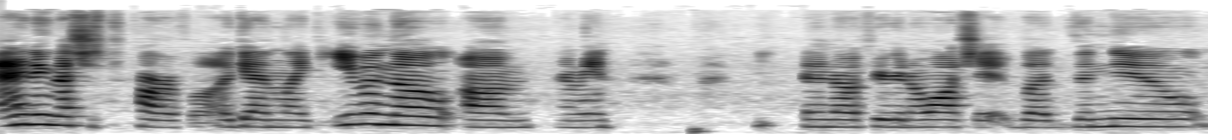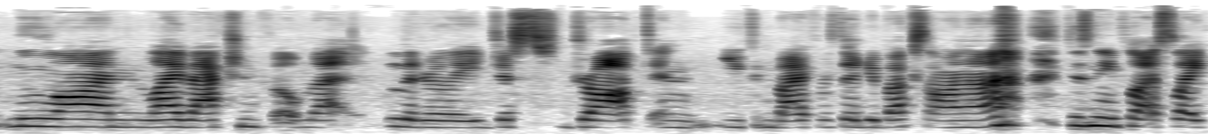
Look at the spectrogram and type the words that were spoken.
I think that's just powerful. Again, like even though um, I mean, I don't know if you're gonna watch it, but the new Mulan live action film that literally just dropped and you can buy for thirty bucks on uh, Disney Plus. Like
